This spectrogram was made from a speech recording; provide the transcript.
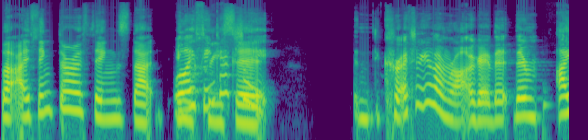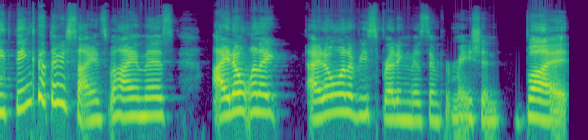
but i think there are things that well, I think it actually, n- correct me if I'm wrong. Okay, that there, I think that there's science behind this. I don't want to, I don't want to be spreading misinformation, but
